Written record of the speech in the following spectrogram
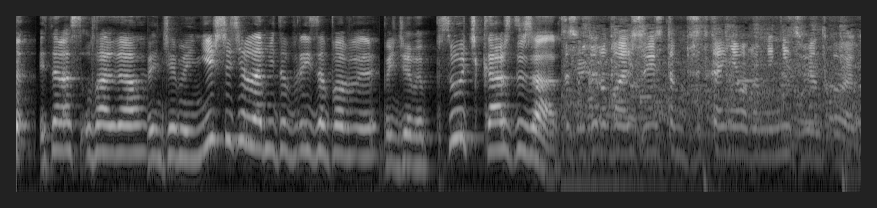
I teraz uwaga, będziemy niszczycielami dobrej zabawy, będziemy psuć każdy żart. Zasugerowałeś, że jestem brzydka i nie ma we mnie nic wyjątkowego.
